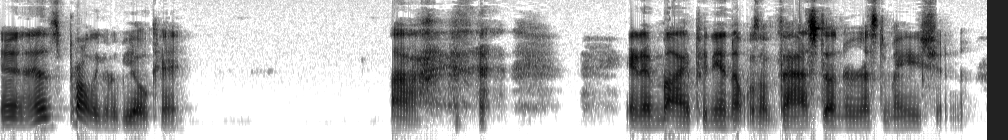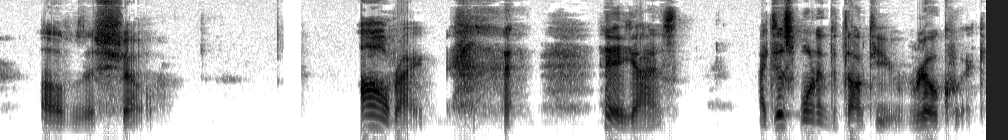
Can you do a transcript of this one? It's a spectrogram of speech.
eh, it's probably going to be okay. Uh, and in my opinion, that was a vast underestimation of this show. Alright. hey guys, I just wanted to talk to you real quick.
